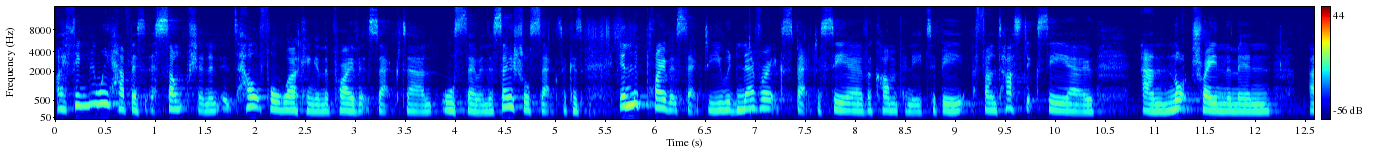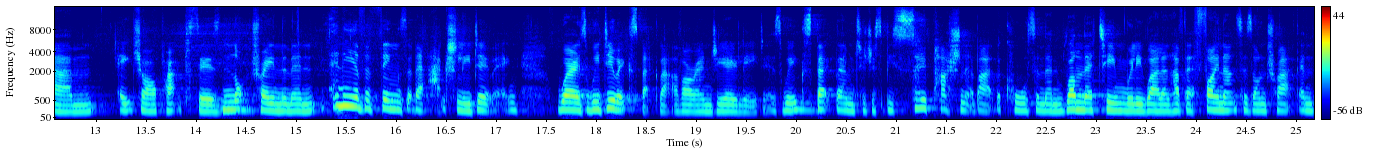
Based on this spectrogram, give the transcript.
I think that we have this assumption, and it's helpful working in the private sector and also in the social sector, because in the private sector, you would never expect a CEO of a company to be a fantastic CEO and not train them in um, HR practices, not train them in any of the things that they're actually doing. Whereas we do expect that of our NGO leaders. We expect them to just be so passionate about the course and then run their team really well and have their finances on track and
